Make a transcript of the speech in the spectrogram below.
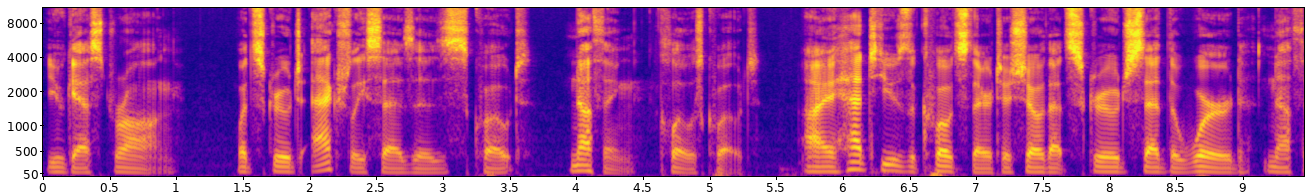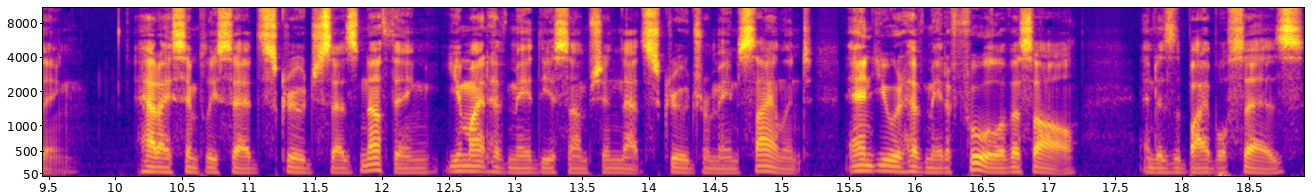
You guessed wrong. What Scrooge actually says is, quote, nothing, close quote. I had to use the quotes there to show that Scrooge said the word nothing. Had I simply said Scrooge says nothing, you might have made the assumption that Scrooge remained silent, and you would have made a fool of us all. And as the Bible says,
